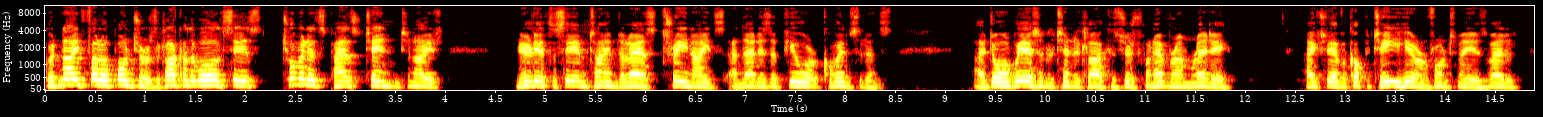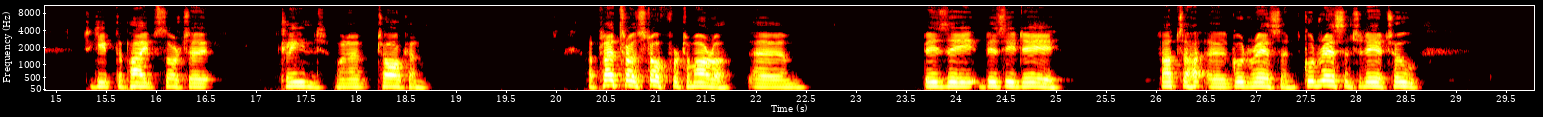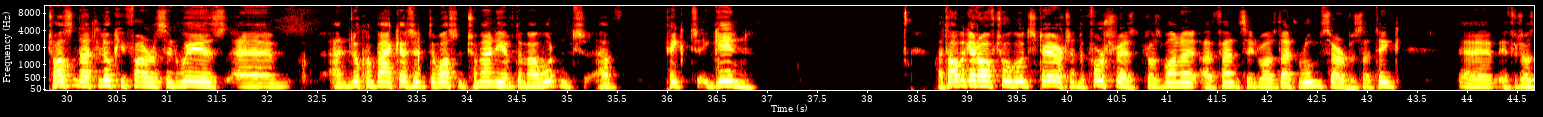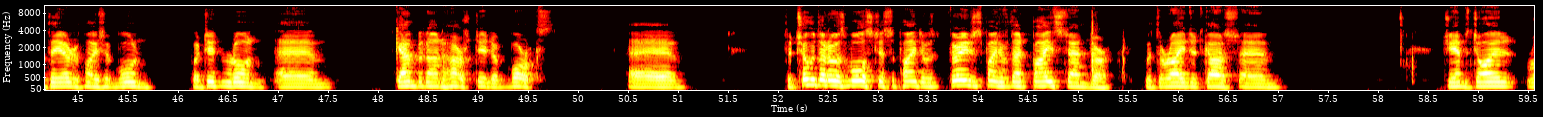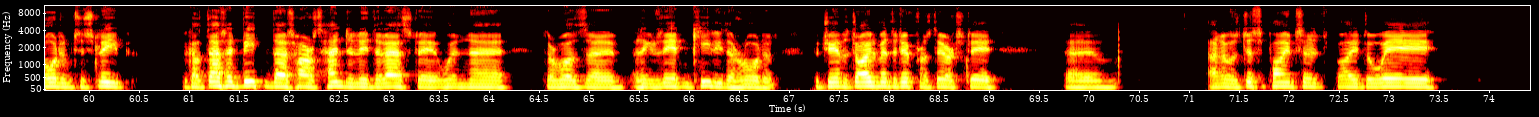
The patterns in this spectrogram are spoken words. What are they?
Good night, fellow punters. The clock on the wall says two minutes past ten tonight, nearly at the same time the last three nights, and that is a pure coincidence. I don't wait until ten o'clock, it's just whenever I'm ready. I actually have a cup of tea here in front of me as well to keep the pipes sort of cleaned when I'm talking. A plethora of stuff for tomorrow. Um, busy, busy day. Lots of uh, good racing. Good racing today too. It wasn't that lucky for us in ways. Um, and looking back at it, there wasn't too many of them I wouldn't have picked again. I thought we'd get off to a good start in the first race. It was one I, I fancied was that room service. I think uh, if it was there, it might have won, but didn't run. Um, gambling on horse did of Burks. Um, the two that I was most disappointed, I was very disappointed with that bystander with the ride that got um, James Doyle rode him to sleep because that had beaten that horse handily the last day when uh, there was, uh, I think it was Aidan Keeley that rode it. But James Doyle made the difference there today. Um, and I was disappointed by the way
